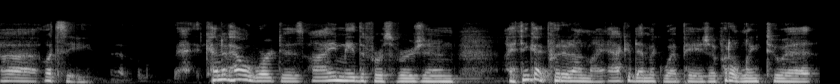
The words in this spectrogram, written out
uh, let's see. Kind of how it worked is I made the first version. I think I put it on my academic webpage. I put a link to it.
